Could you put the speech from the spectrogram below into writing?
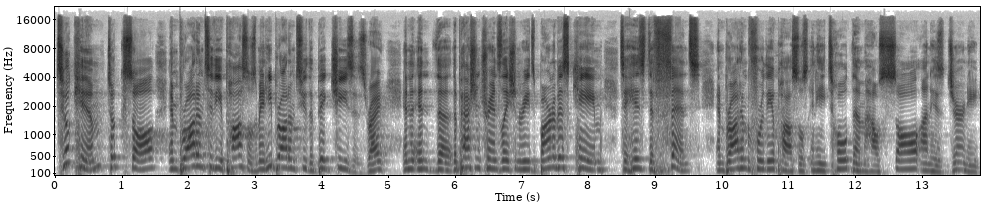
took him, took Saul, and brought him to the apostles. Man, he brought him to the big cheeses, right? And, and the, the Passion Translation reads Barnabas came to his defense and brought him before the apostles, and he told them how Saul on his journey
